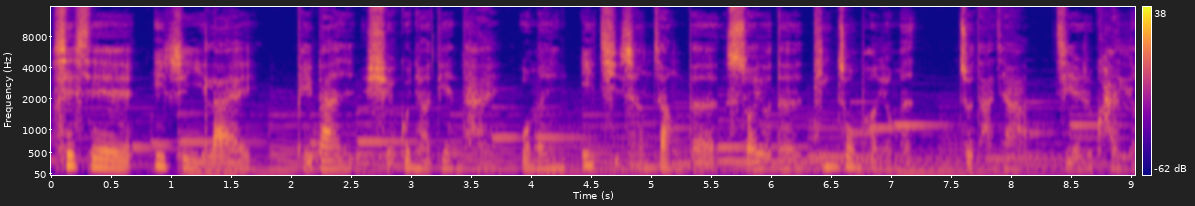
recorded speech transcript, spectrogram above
谢谢一直以来陪伴雪姑娘电台，我们一起成长的所有的听众朋友们，祝大家节日快乐。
